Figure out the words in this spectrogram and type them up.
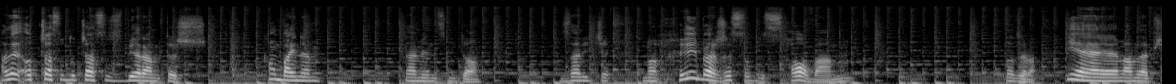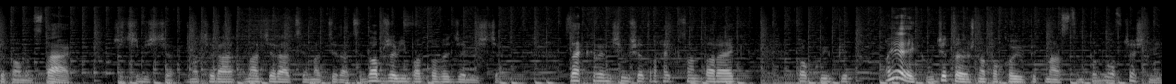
Ale od czasu do czasu zbieram też kombajnem, a więc mi to zaliczy. No chyba, że sobie schowam to drzewa. Nie, mam lepszy pomysł, tak. Rzeczywiście, macie, ra macie rację, macie rację. Dobrze mi podpowiedzieliście. Zakręcił się trochę ksantorek. Pokój... Ojejku, gdzie to już na pokoju 15? To było wcześniej.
